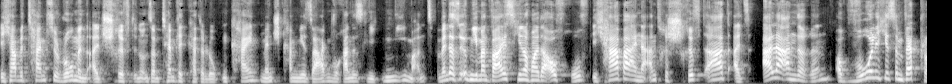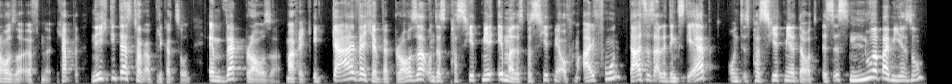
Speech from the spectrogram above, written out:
ich habe Times New Roman als Schrift in unserem Template-Katalog und kein Mensch kann mir sagen, woran es liegt. Niemand. Wenn das irgendjemand weiß, hier nochmal der Aufruf. Ich habe eine andere Schriftart als alle anderen, obwohl ich es im Webbrowser öffne. Ich habe nicht die Desktop-Applikation. Im Webbrowser mache ich, egal welcher Webbrowser, und das passiert mir immer. Das passiert mir auf dem iPhone. Da ist es allerdings die App und es passiert mir dort. Es ist nur bei mir so.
